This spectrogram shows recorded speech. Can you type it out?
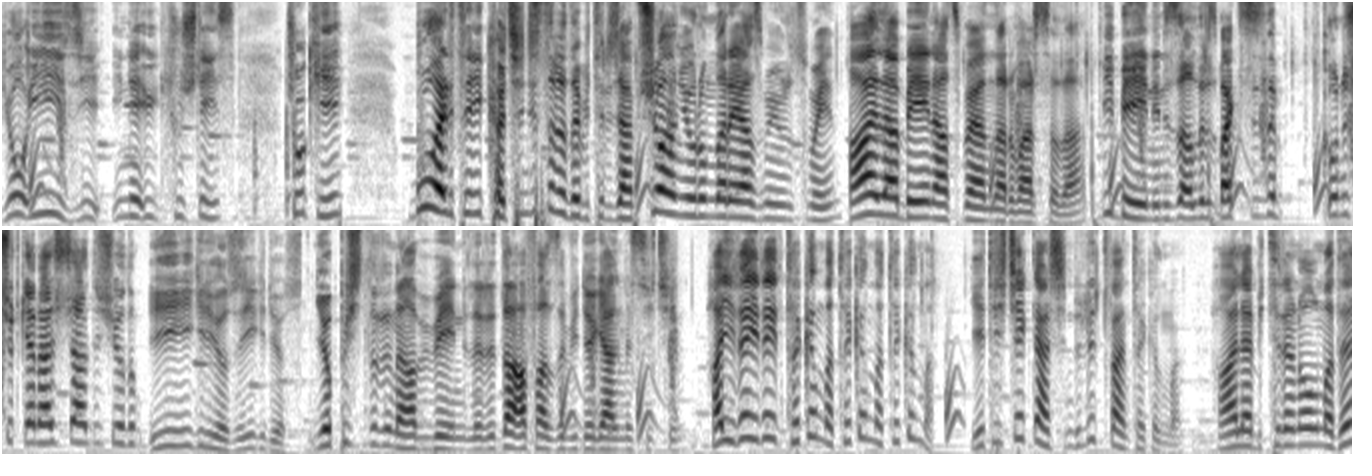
Yo iyiyiz iyi. Yine ilk üçteyiz. Çok iyi. Bu haritayı kaçıncı sırada bitireceğim? Şu an yorumlara yazmayı unutmayın. Hala beğeni atmayanlar varsa da bir beğeninizi alırız. Bak sizle konuşurken aşağı düşüyordum. İyi iyi gidiyoruz iyi gidiyoruz. Yapıştırın abi beğenileri daha fazla video gelmesi için. Hayır hayır hayır takılma takılma takılma. Yetişecekler şimdi lütfen takılma. Hala bitiren olmadı.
